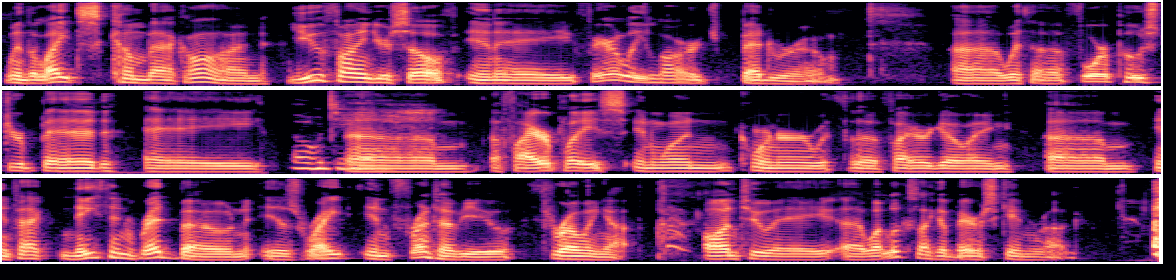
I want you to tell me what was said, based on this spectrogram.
when the lights come back on, you find yourself in a fairly large bedroom uh, with a four poster bed, a Oh dear. um, a fireplace in one corner with the fire going. Um, in fact, Nathan Redbone is right in front of you, throwing up onto a uh, what looks like a bearskin rug.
